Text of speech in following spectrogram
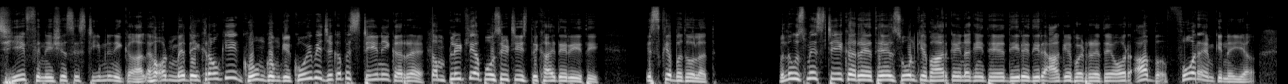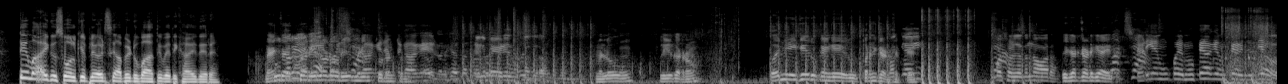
छह फिनिशेस इस टीम ने निकाला है और मैं देख रहा हूँ कि घूम घूम के कोई भी जगह पे स्टे नहीं कर रहा है। कंप्लीटली अपोजिट चीज़ दिखाई दे रही थी। इसके बदौलत मतलब उसमें स्टे कर रहे थे जोन के बाहर कहीं ना कहीं थे धीरे धीरे आगे बढ़ रहे थे और अब फोर एम की नैया टीम आई सोल के प्लेयर्स यहाँ पे डुबाते हुए दिखाई दे रहे हैं। मैं तो रीलोड हो रही है तुरंत मैं लो हूँ। कर रहा हूँ। कोई नीचे रुकेंगे ऊपर नहीं चढ़ सकते। ऊपर चढ़ जाता ना और। इधर चढ़ गया एक। चढ़ गया मुँह पे मुँह पे आ गया मुँह पे जल्दी आओ।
